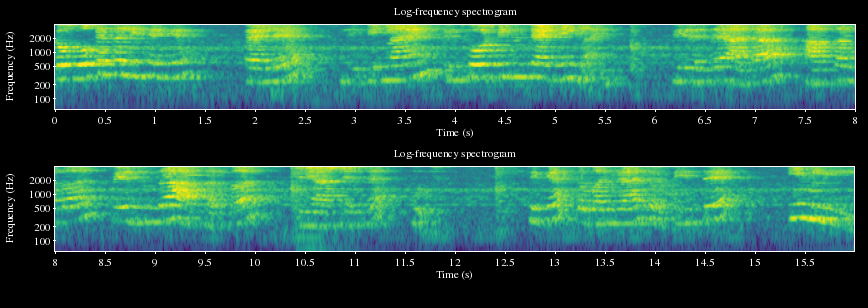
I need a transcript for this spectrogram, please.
तो वो कैसे लिखेंगे? पहले स्लीपिंग लाइन फिर छोटी सी स्टैंडिंग लाइन फिर ऐसे आधा हाफ़ सर्कल फिर दूसरा हाफ़ सर्कल फिर यहाँ से ऐसे कुछ। ठीक है? तो बन गया छोटी से इमली।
